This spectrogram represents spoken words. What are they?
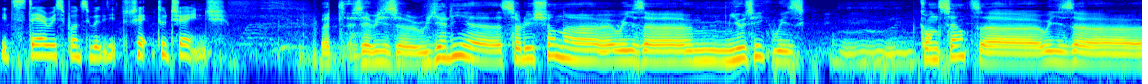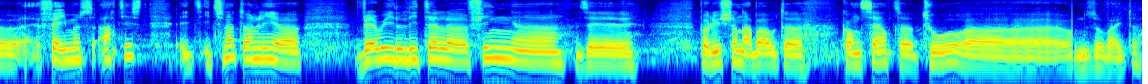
it's their responsibility to change but there is a really a solution uh, with uh, music, with mm, concerts, uh, with uh, famous artists. It, it's not only a very little uh, thing, uh, the pollution about a concert, tour, and so weiter.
